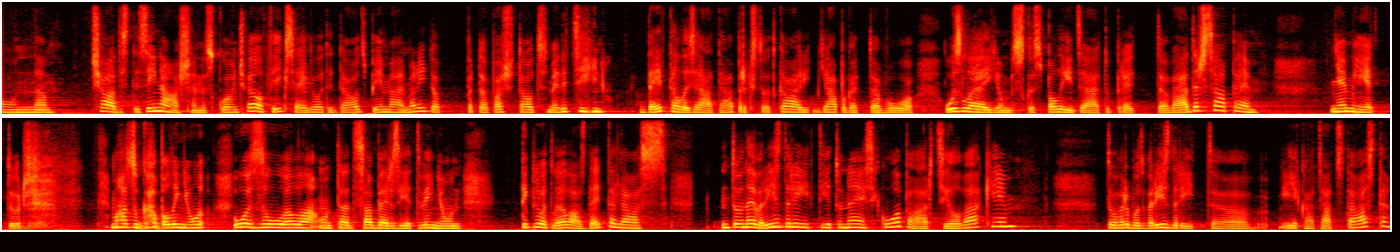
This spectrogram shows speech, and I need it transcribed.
Un, uh, šādas zināšanas, ko viņš vēl fiksē ļoti daudz, piemēram, arī to, par to pašu tautas medicīnu detalizēti aprakstot, kā ir jāpagatavo uzlējums, kas palīdzētu pret vēdersāpēm. Ņemiet tur mazu gabaliņu ozola un tad sabērziet viņu. Un tik ļoti lielās detaļās to nevar izdarīt, ja tu neesi kopā ar cilvēkiem To varbūt var izdarīt, uh, ja kāds atstāsta,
